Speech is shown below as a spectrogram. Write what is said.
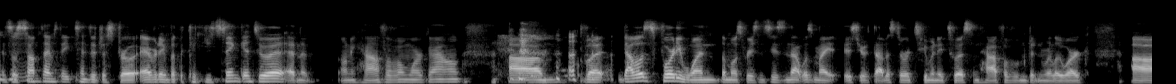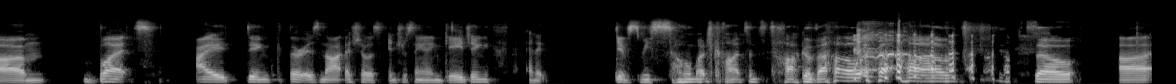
And so Mhm. sometimes they tend to just throw everything but the kitchen sink into it and only half of them work out. Um, but that was 41, the most recent season. That was my issue with that is there were too many twists and half of them didn't really work. Um, but I think there is not a show as interesting and engaging and it gives me so much content to talk about. um, so uh,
